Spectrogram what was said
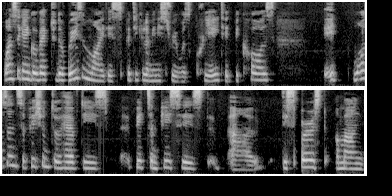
once again go back to the reason why this particular ministry was created because it wasn't sufficient to have these bits and pieces uh, dispersed among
